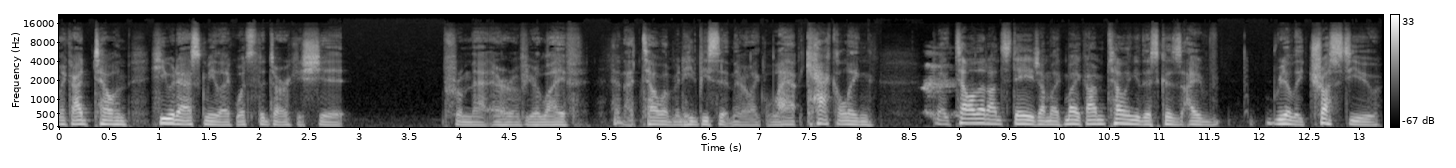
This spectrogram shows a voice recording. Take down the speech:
Like I'd tell him, he would ask me like, "What's the darkest shit from that era of your life?" And I'd tell him, and he'd be sitting there like la- cackling. Like tell that on stage. I'm like, Mike, I'm telling you this because I really trust you.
